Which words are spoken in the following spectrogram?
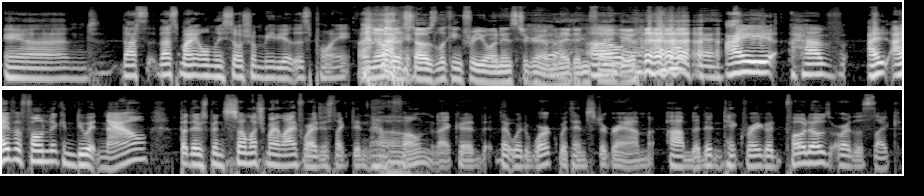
and that's that's my only social media at this point. I noticed I was looking for you on Instagram and I didn't find Oh, you. I, I have I, I have a phone that can do it now, but there's been so much of my life where I just like didn't have a Oh. phone that I could that would work with Instagram um, that didn't take very good photos or just like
